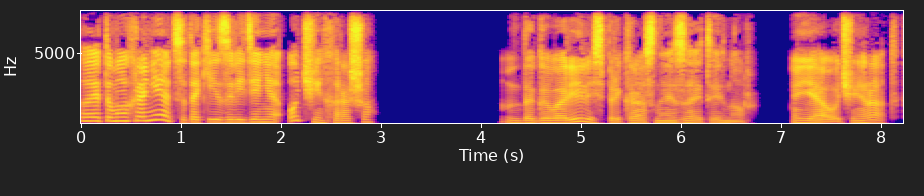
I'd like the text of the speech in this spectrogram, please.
Поэтому охраняются такие заведения очень хорошо. Договорились, прекрасная Зайта и Нор. Я очень рад.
